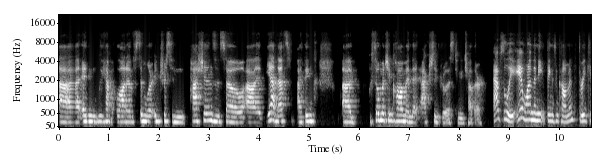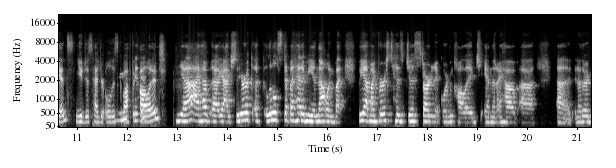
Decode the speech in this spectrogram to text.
uh, and we have a lot of similar interests and passions, and so uh, yeah, that's I think uh, so much in common that actually drew us to each other. Absolutely. And one of the neat things in common, three kids. You just had your oldest go off to college. Yeah, I have. Uh, yeah, so you're a, a, little step ahead of me in that one. But, but yeah, my first has just started at Gordon College. And then I have uh, uh, another,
